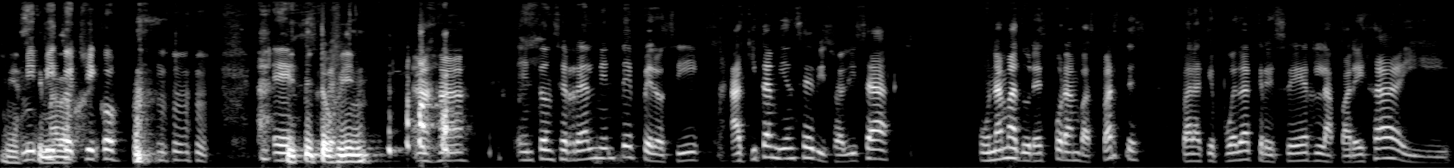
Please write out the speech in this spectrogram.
mi, pito chico. mi pito fin. Ajá. Entonces realmente, pero sí, aquí también se visualiza una madurez por ambas partes para que pueda crecer la pareja y,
